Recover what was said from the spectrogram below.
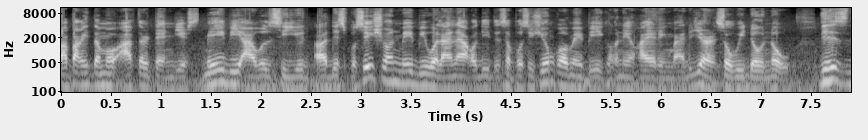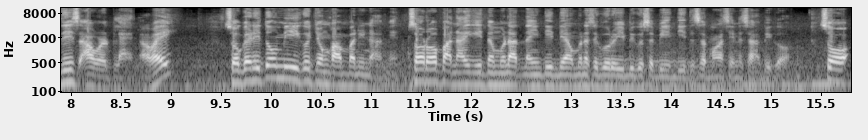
Papakita mo after 10 years. Maybe I will see you uh, this position. Maybe wala na ako dito sa posisyon ko. Maybe ikaw na yung hiring manager. So, we don't know. This is this is our plan. Okay? So ganito umiikot yung company namin. So Ropa, nakikita mo na at naiintindihan mo na siguro ibig ko sabihin dito sa mga sinasabi ko. So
